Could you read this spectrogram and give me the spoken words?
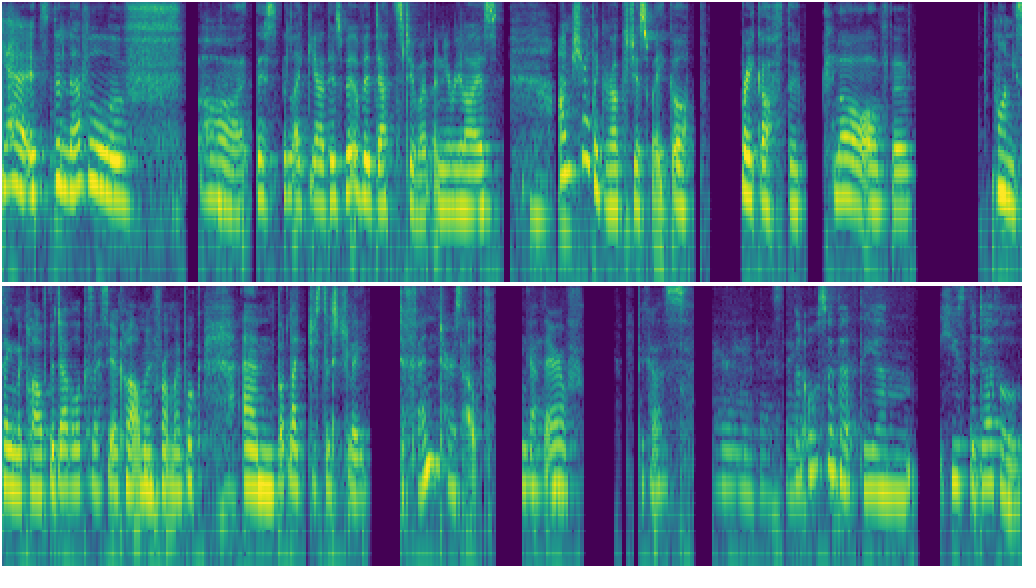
yeah, it's the level of oh, there's like yeah, there's a bit of a depth to it, and you realize I'm sure the girl could just wake up, break off the claw of the. I'm only saying the claw of the devil because I see a claw on my front of my book, um, but like just literally defend herself and get Yeah. there, because Very interesting. but also that the um he's the devil,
